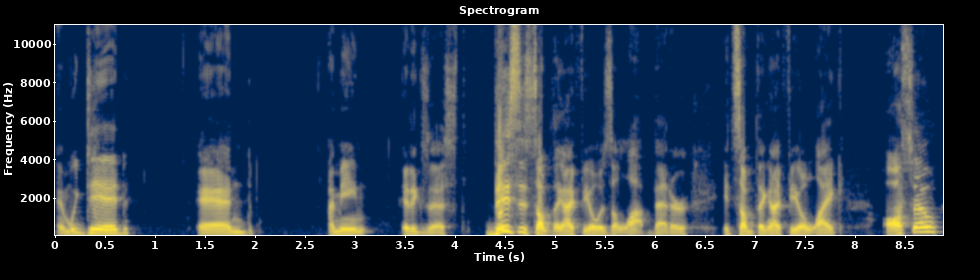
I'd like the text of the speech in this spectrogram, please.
and we did. And I mean, it exists. This is something I feel is a lot better. It's something I feel like also.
